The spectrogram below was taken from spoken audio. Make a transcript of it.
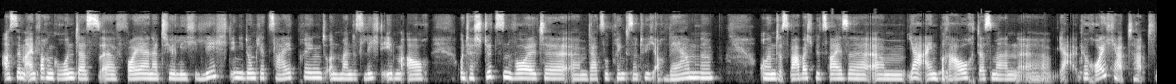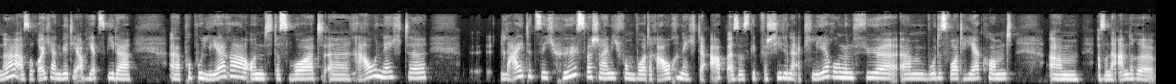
aus dem einfachen Grund, dass äh, Feuer natürlich Licht in die dunkle Zeit bringt und man das Licht eben auch unterstützen wollte. Ähm, dazu bringt es natürlich auch Wärme. Und es war beispielsweise ähm, ja ein Brauch, dass man äh, ja geräuchert hat. Ne? Also Räuchern wird ja auch jetzt wieder äh, populärer und das Wort äh, Rauhnächte leitet sich höchstwahrscheinlich vom Wort Rauchnächte ab. Also es gibt verschiedene Erklärungen für, ähm, wo das Wort herkommt. Ähm, also eine andere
